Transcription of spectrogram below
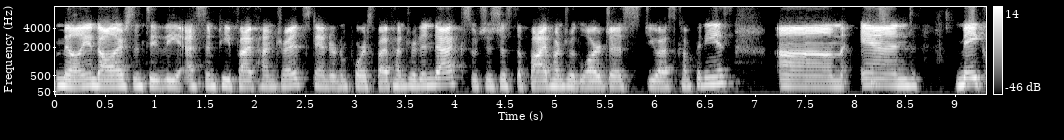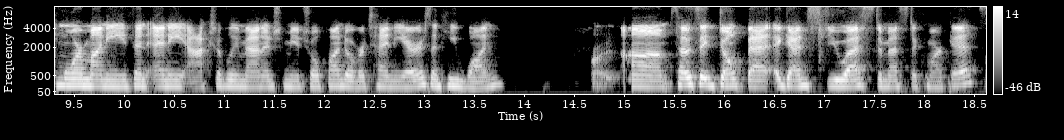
million dollars into the S&P 500 Standard & Poor's 500 index, which is just the 500 largest US companies, um, and make more money than any actively managed mutual fund over 10 years. And he won. Right. Um, so I would say don't bet against US domestic markets.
